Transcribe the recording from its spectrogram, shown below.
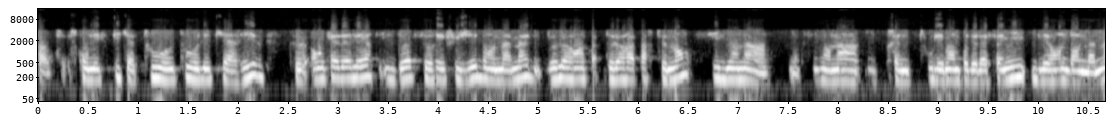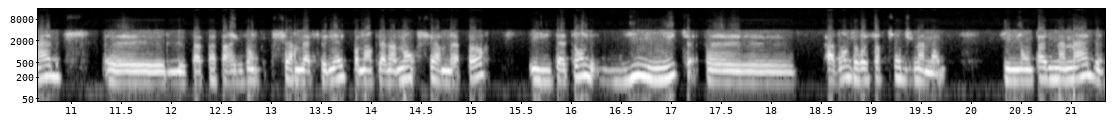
enfin, ce qu'on explique à tous tout les qui arrivent, en cas d'alerte, ils doivent se réfugier dans le mamad de leur, de leur appartement s'il y en a un. Donc s'il y en a un, ils prennent tous les membres de la famille, ils les rentrent dans le mamad. Euh, le papa, par exemple, ferme la fenêtre pendant que la maman ferme la porte et ils attendent 10 minutes euh, avant de ressortir du mamad. S'ils n'ont pas de mamad,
